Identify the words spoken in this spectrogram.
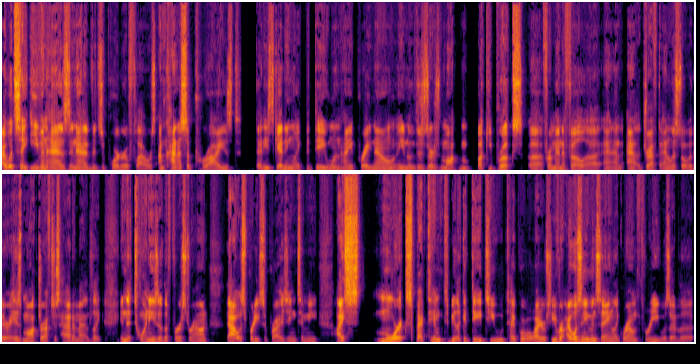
I would say even as an avid supporter of Flowers, I'm kind of surprised that he's getting like the day one hype right now. You know, there's there's mock Bucky Brooks uh, from NFL uh, and, and, draft analyst over there. His mock draft just had him at like in the 20s of the first round. That was pretty surprising to me. I s- more expect him to be like a day two type of wide receiver. I wasn't even saying like round three was out of the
